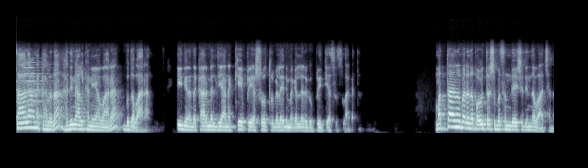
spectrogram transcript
ಸಾಧಾರಣ ಕಾಲದ ಹದಿನಾಲ್ಕನೆಯ ವಾರ, ಬುಧವಾರ. ಈ ದಿನದ ಕಾರ್ಮೆಲ್ ಧ್ಯಾನಕ್ಕೆ ಪ್ರಿಯ ಶ್ರೋತೃಗಳೇ, ನಿಮಗೆಲ್ಲರಿಗೂ ಪ್ರೀತಿಯ ಸುಸ್ವಾಗತ. ಮತ್ತಾನು ಬರೆದ ಪವಿತ್ರ ಶುಭ ಸಂದೇಶದಿಂದ ವಾಚನ.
